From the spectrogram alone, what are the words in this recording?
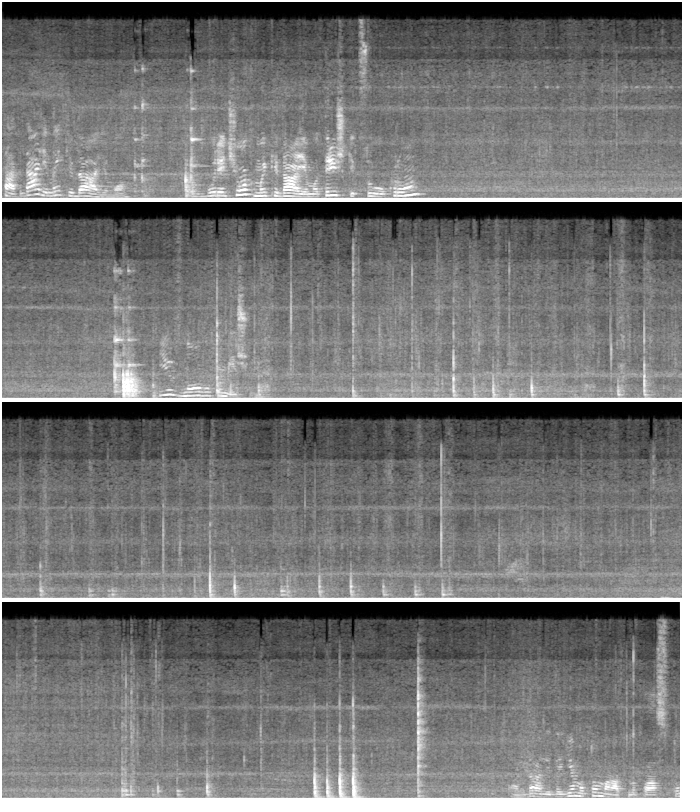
Так, далі ми кидаємо. Бурячок ми кидаємо трішки цукру. І знову помішуємо. Далі даємо томатну пасту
